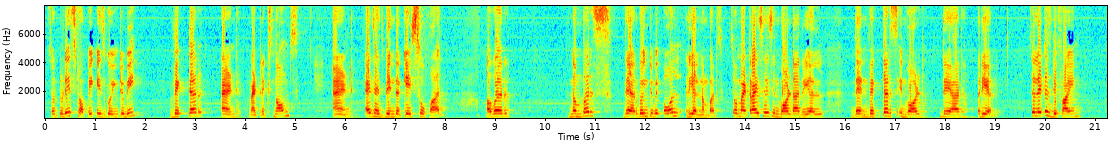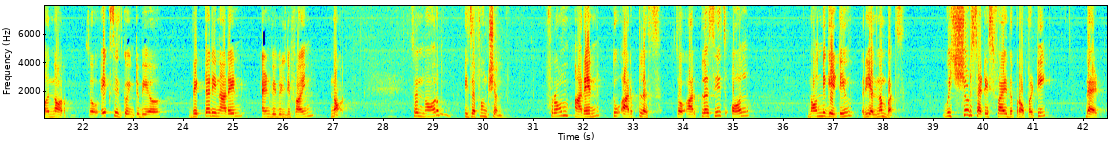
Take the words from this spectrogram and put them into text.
So, today's topic is going to be vector and matrix norms and as has been the case so far our numbers they are going to be all real numbers. So, matrices involved are real then vectors involved they are real. So, let us define a norm. So, x is going to be a vector in Rn and we will define norm. So, norm is a function from Rn to R plus. So, R plus is all non-negative real numbers which should satisfy the property that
